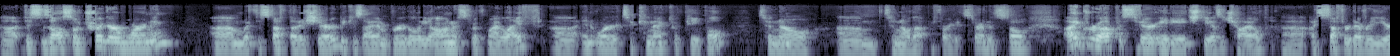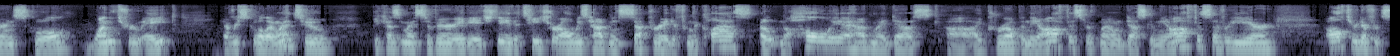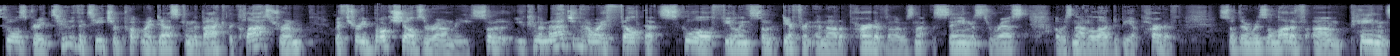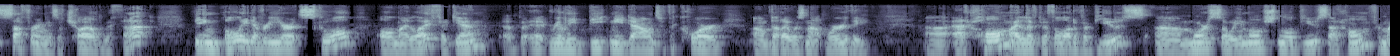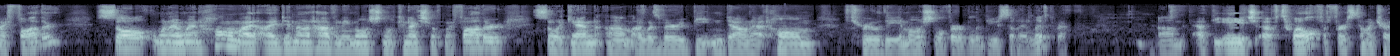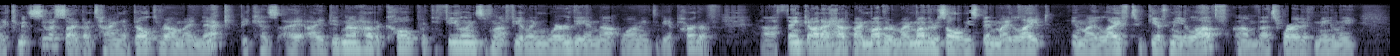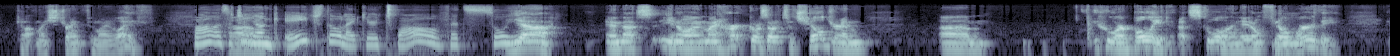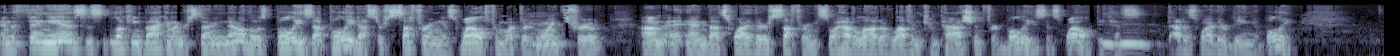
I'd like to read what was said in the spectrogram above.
uh, this is also trigger warning um, with the stuff that i share because i am brutally honest with my life uh, in order to connect with people to know um, to know that before I get started. So I grew up with severe ADHD as a child. Uh, I suffered every year in school, one through eight every school I went to, because of my severe ADHD, the teacher always had me separated from the class. Out in the hallway, I had my desk. Uh, I grew up in the office with my own desk in the office every year. All through different schools. Grade two, the teacher put my desk in the back of the classroom with three bookshelves around me. So you can imagine how I felt at school, feeling so different and not a part of. I was not the same as the rest. I was not allowed to be a part of. So there was a lot of um, pain and suffering as a child with that being bullied every year at school all my life. Again, uh, it really beat me down to the core um, that I was not worthy. Uh, at home, I lived with a lot of abuse, um, more so emotional abuse at home from my father. So when I went home, I, I did not have an emotional connection with my father. So again, um, I was very beaten down at home through the emotional verbal abuse that I lived with. Um, at the age of 12, the first time I tried to commit suicide by tying a belt around my neck because I, I did not know how to cope with the feelings of not feeling worthy and not wanting to be a part of. Uh, thank God I have my mother. My mother's always been my light in my life to give me love. Um, that's where I've mainly got my strength in my life. Wow, at such um, a young age though, like you're 12. That's so young. Yeah. And that's, you know, and my heart goes out to children um, who are bullied at school and they don't feel mm. worthy. And the thing is, is looking back and understanding now, those bullies that bullied us are suffering as well from what they're mm-hmm. going through. Um, and, and, that's why they're suffering. So I have a lot of love and compassion for bullies as well, because mm-hmm. that is why they're being a bully.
